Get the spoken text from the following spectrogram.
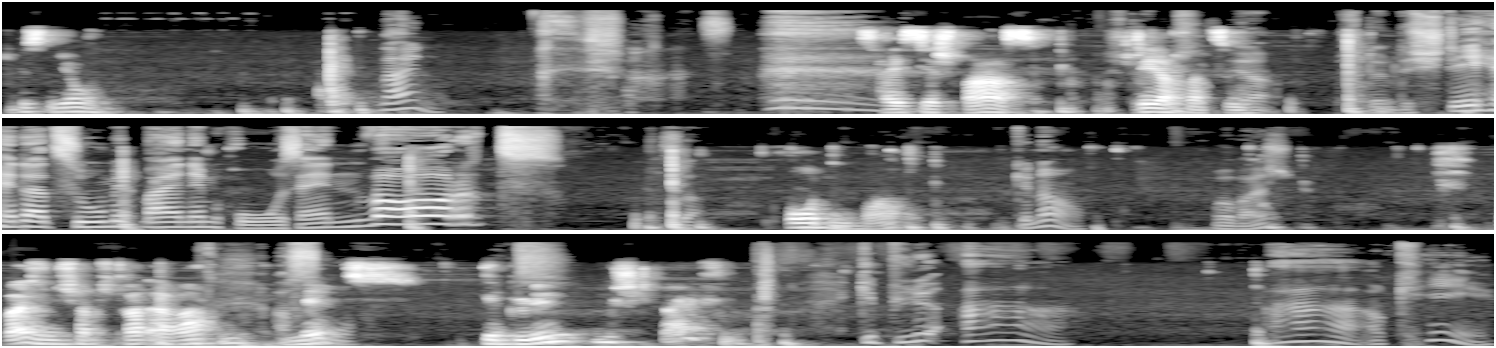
Du bist ein Junge. nein. Das heißt ja Spaß. Steh doch dazu. Ja, stimmt. Ich stehe dazu mit meinem großen Wort. So, Roten Wort. genau. Wo weißt Weiß ich nicht, habe ich gerade erraten. Ach so. Mit geblümten Streifen. Geblü. Ah. Ah, okay.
